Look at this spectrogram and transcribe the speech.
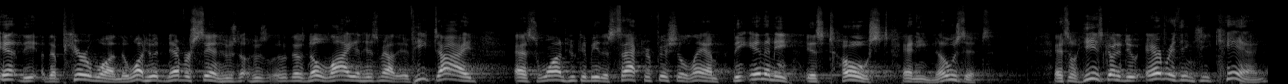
the, the pure one, the one who had never sinned, who's, who's, there's no lie in his mouth, if he died as one who could be the sacrificial lamb, the enemy is toast, and he knows it. And so he's going to do everything he can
